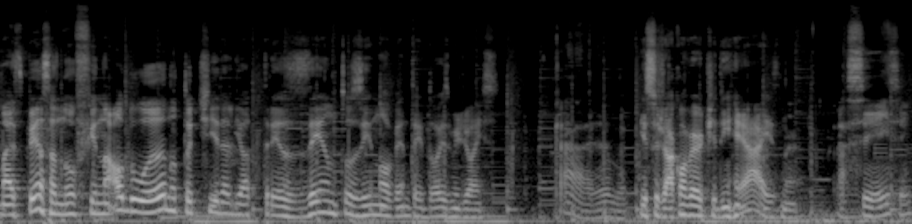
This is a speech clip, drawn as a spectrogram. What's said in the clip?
Mas pensa, no final do ano tu tira ali, ó, 392 milhões. Caramba. Isso já convertido em reais, né? Ah, sim, sim.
